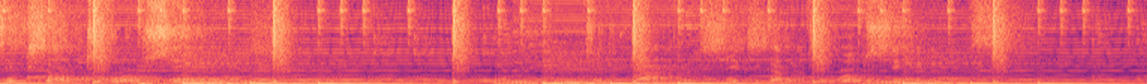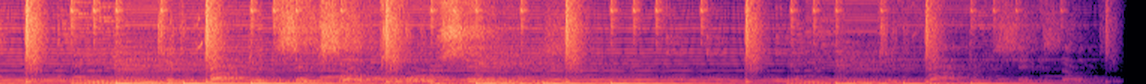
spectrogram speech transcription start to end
60207.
